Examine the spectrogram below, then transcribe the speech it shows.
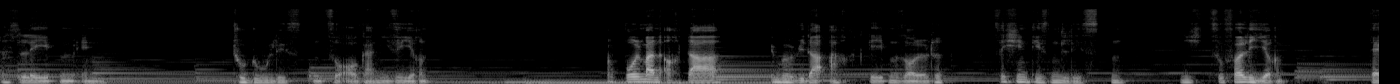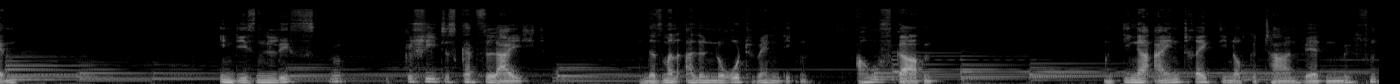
das Leben in To-Do-Listen zu organisieren. Obwohl man auch da immer wieder Acht geben sollte, sich in diesen Listen nicht zu verlieren. Denn in diesen Listen geschieht es ganz leicht, dass man alle notwendigen Aufgaben und Dinge einträgt, die noch getan werden müssen,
